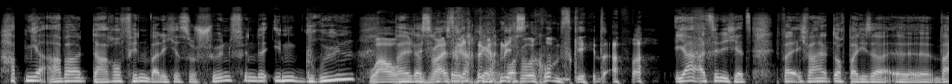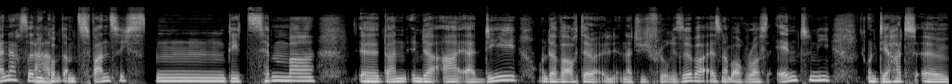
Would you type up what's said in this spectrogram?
hab mir aber daraufhin, weil ich es so schön finde, in grün, Wow, weil das ich weiß gerade gar nicht, worum es geht, aber. Ja, erzähle ich jetzt, weil ich war halt doch bei dieser äh, Weihnachtssendung, Ah. kommt am 20. Dezember äh, dann in der ARD und da war auch der natürlich Flori Silbereisen, aber auch Ross Anthony und der hat äh,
